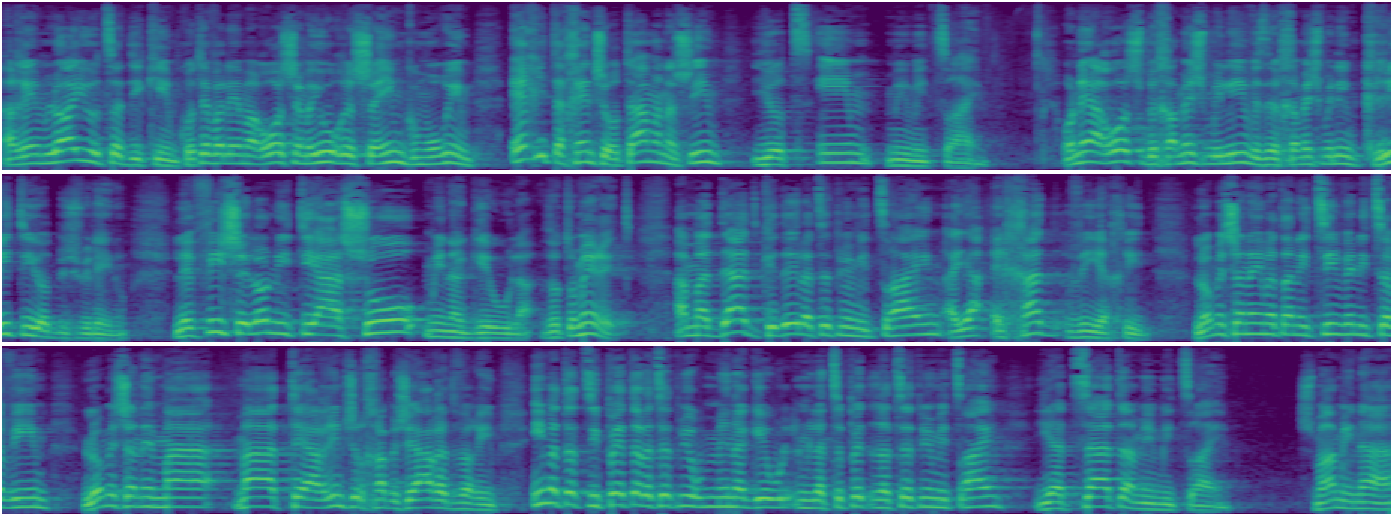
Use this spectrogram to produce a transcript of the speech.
הרי הם לא היו צדיקים. כותב עליהם הראש, הם היו רשעים גמורים. איך ייתכן שאותם אנשים יוצאים ממצרים? עונה הראש בחמש מילים, וזה חמש מילים קריטיות בשבילנו. לפי שלא נתייאשו מן הגאולה. זאת אומרת, המדד כדי לצאת ממצרים היה אחד ויחיד. לא משנה אם אתה ניצים וניצבים, לא משנה מה, מה התארים שלך בשאר הדברים. אם אתה ציפית לצאת, מן הגאול, לצפת, לצאת ממצרים, יצאת ממצרים. שמע מינה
